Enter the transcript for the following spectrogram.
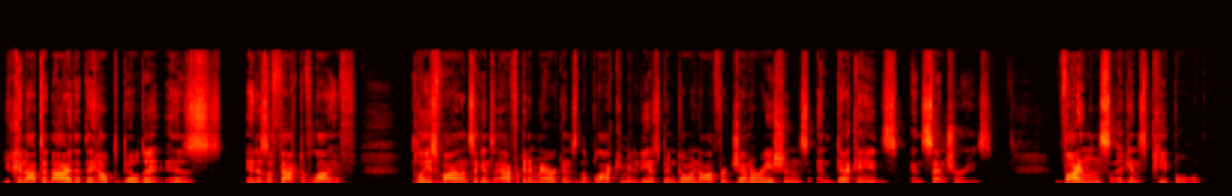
You cannot deny that they helped build it is it is a fact of life. Police violence against African Americans in the black community has been going on for generations and decades and centuries. Violence against people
